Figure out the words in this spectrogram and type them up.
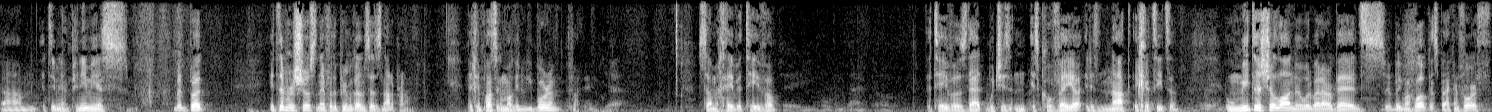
Um, it's even in Pnimius, but but it's different rishuyos, and therefore the Pri Megadim says it's not a problem. V'chem pasuk fine. The teva is that which is is koveya. It is not a. Umita shalanu. What about our beds? We have big machlokas back and forth,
